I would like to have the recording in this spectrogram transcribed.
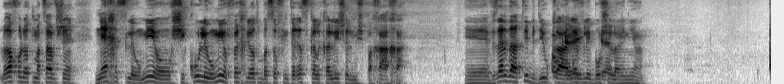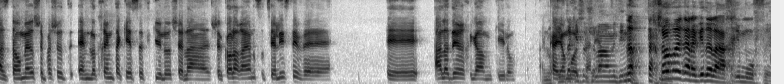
לא יכול להיות מצב שנכס לאומי או שיקול לאומי הופך להיות בסוף אינטרס כלכלי של משפחה אחת. אה, וזה לדעתי בדיוק אוקיי, הלב ליבו כן. של העניין. אז אתה אומר שפשוט הם לוקחים את הכסף, כאילו, של, ה... של כל הרעיון הסוציאליסטי, ועל הדרך גם, כאילו, הם לוקחים את הכסף של נניח. לא, המדינה. תחשוב רגע נגיד על האחים עופר.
